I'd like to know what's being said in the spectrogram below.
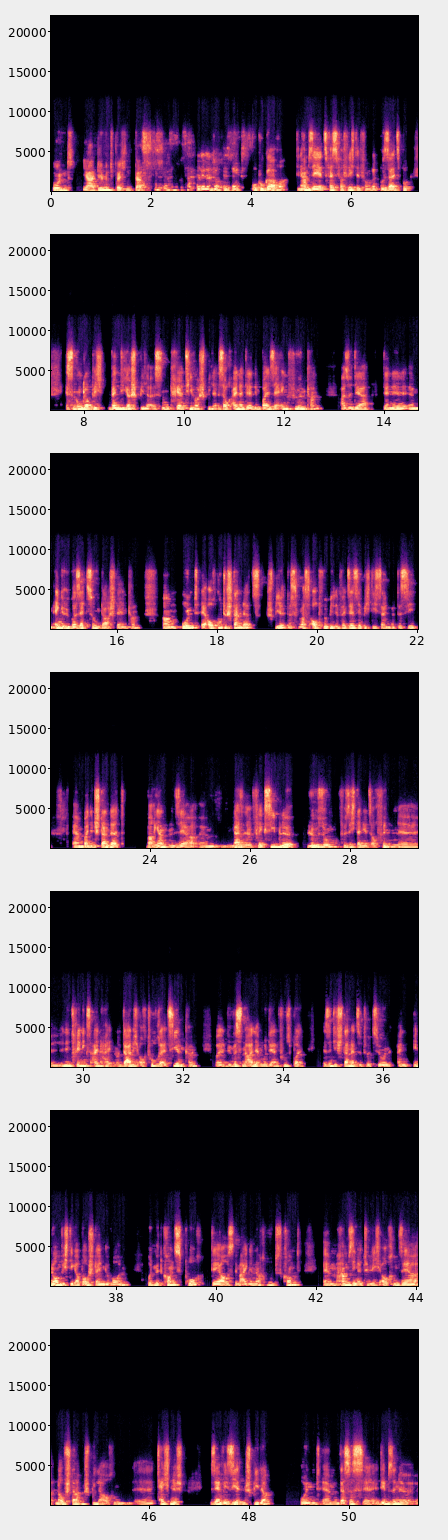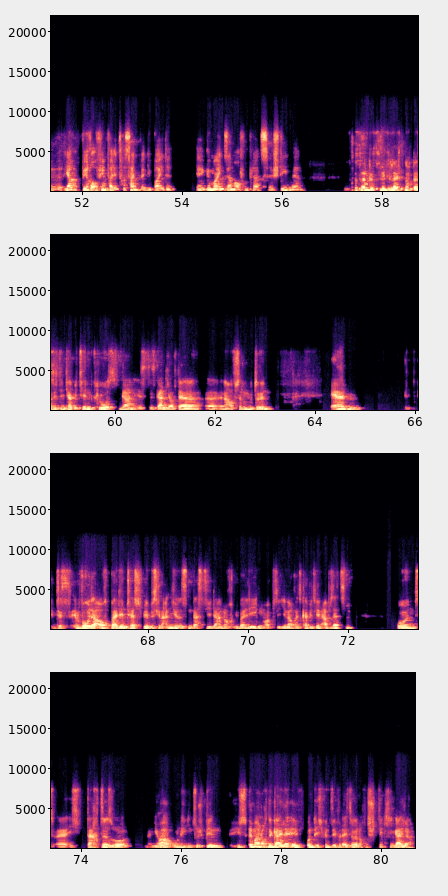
Und ja, dementsprechend das. Das finde ich interessant bei der Doppel 6. Okugawa, den haben sie ja jetzt fest verpflichtet von Red Bull Salzburg, ist ein unglaublich wendiger Spieler, ist ein kreativer Spieler, ist auch einer, der den Ball sehr eng führen kann. Also der der eine ähm, enge Übersetzung darstellen kann ähm, und er auch gute Standards spielt. Das, was auch für Bielefeld sehr, sehr wichtig sein wird, dass sie ähm, bei den Standardvarianten sehr, ähm, ja, sehr flexible Lösungen für sich dann jetzt auch finden äh, in den Trainingseinheiten und dadurch auch Tore erzielen können, weil wir wissen alle, im modernen Fußball sind die Standardsituationen ein enorm wichtiger Baustein geworden. Und mit Konspruch, der aus dem eigenen Nachwuchs kommt, ähm, haben sie natürlich auch einen sehr laufstarken Spieler, auch einen äh, technisch sehr versierten Spieler. Und ähm, das ist äh, in dem Sinne, äh, ja, wäre auf jeden Fall interessant, wenn die beide äh, gemeinsam auf dem Platz äh, stehen werden. Interessant ist hier vielleicht noch, dass ich den Kapitän Klos gar nicht, ist, ist gar nicht auf der, äh, in der Aufstellung mit drin. Ähm, das wurde auch bei dem Testspiel ein bisschen angerissen, dass sie da noch überlegen, ob sie ihn auch als Kapitän absetzen. Und äh, ich dachte so, ja, ohne ihn zu spielen, ist immer noch eine geile Elf und ich finde sie vielleicht sogar noch ein Stückchen geiler.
